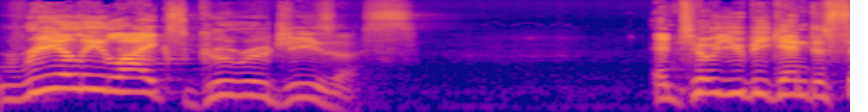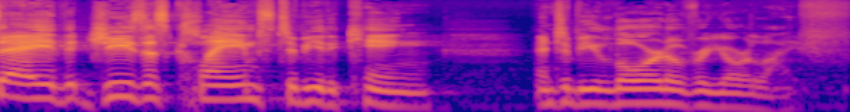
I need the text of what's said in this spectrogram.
really likes Guru Jesus until you begin to say that Jesus claims to be the king and to be Lord over your life.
